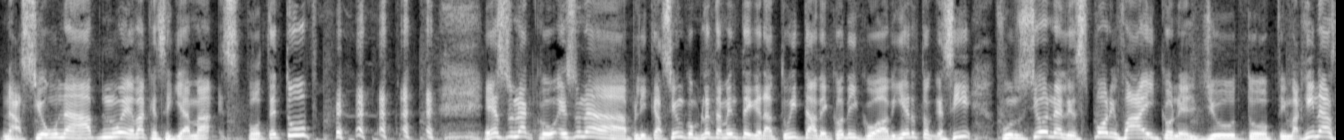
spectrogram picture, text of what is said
nació una app nueva que se llama SpoteTube. es, una, es una aplicación completamente gratuita de código abierto que sí funciona el Spotify con el YouTube. ¿Te imaginas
